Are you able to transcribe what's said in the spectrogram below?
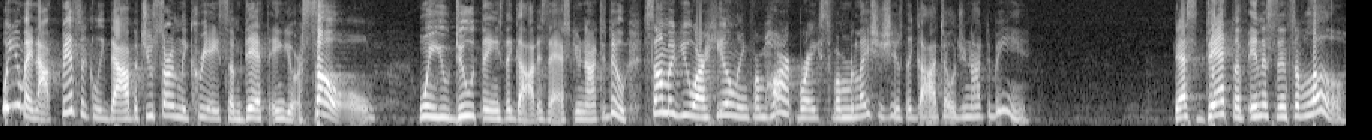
Well, you may not physically die, but you certainly create some death in your soul when you do things that God has asked you not to do. Some of you are healing from heartbreaks from relationships that God told you not to be in. That's death of innocence of love.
